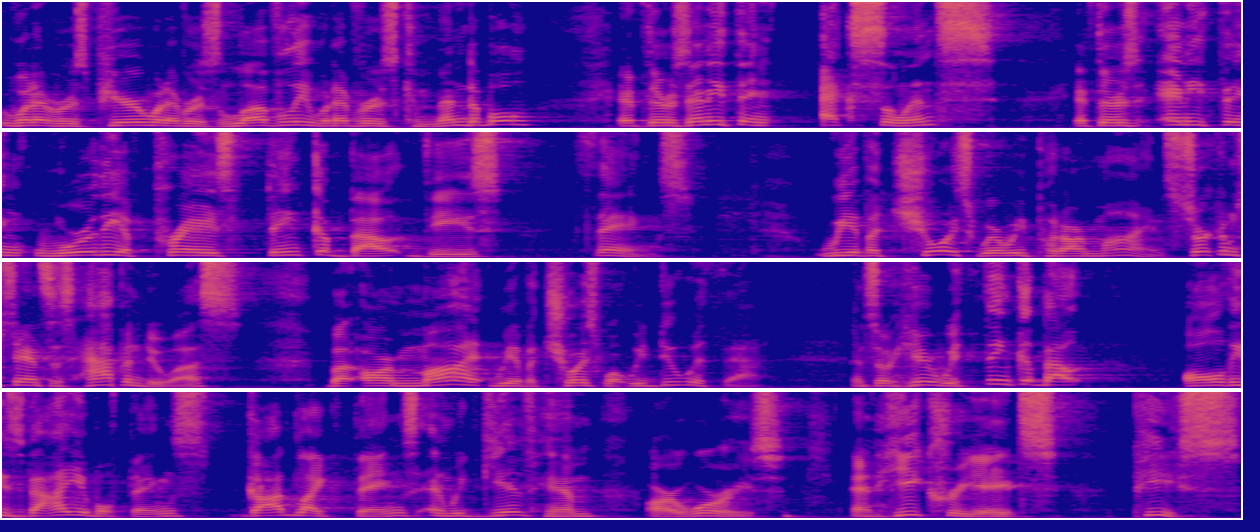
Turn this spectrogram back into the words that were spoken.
whatever is pure, whatever is lovely, whatever is commendable, if there's anything excellence, if there's anything worthy of praise, think about these things. We have a choice where we put our minds. Circumstances happen to us, but our mind, we have a choice what we do with that. And so here we think about all these valuable things, godlike things, and we give him our worries. And he creates peace.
